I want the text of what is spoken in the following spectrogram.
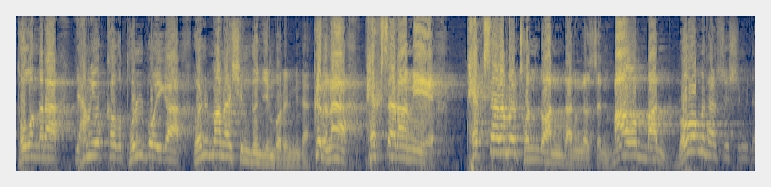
더군다나 양육하고 돌보기가 얼마나 힘든지 모릅니다. 그러나 백 사람이 백 사람을 전도한다는 것은 마음만 먹으면 할 수 있습니다.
